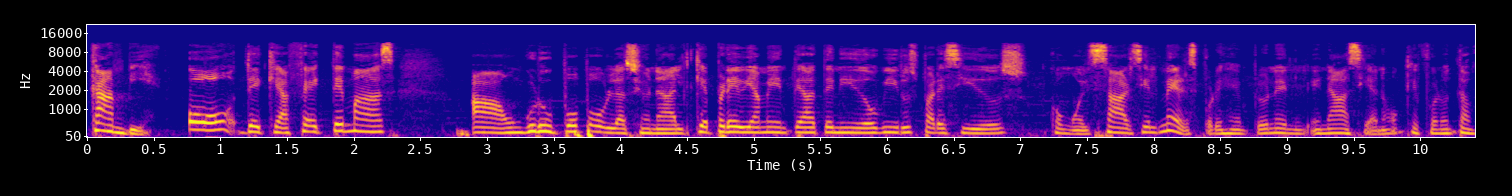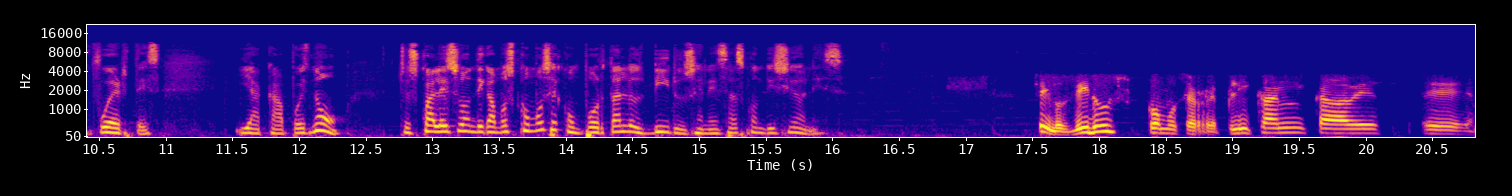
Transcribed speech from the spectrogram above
cambie o de que afecte más a un grupo poblacional que previamente ha tenido virus parecidos como el SARS y el MERS, por ejemplo, en, en Asia, ¿no? que fueron tan fuertes y acá pues no? Entonces, ¿cuáles son, digamos, cómo se comportan los virus en esas condiciones? Sí, los virus, como se replican cada vez, eh,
